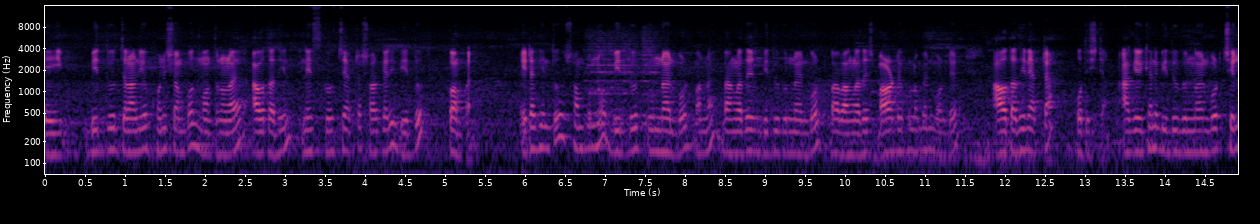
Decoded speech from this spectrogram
এই বিদ্যুৎ জ্বালানি ও খনিজ সম্পদ মন্ত্রণালয়ের আওতাধীন নেস্কো হচ্ছে একটা সরকারি বিদ্যুৎ কোম্পানি। এটা কিন্তু সম্পূর্ণ বিদ্যুৎ উন্নয়ন বোর্ড মানে বাংলাদেশ বিদ্যুৎ উন্নয়ন বোর্ড বা বাংলাদেশ পাওয়ার ডেভেলপমেন্ট বোর্ডের আওতাধীন একটা প্রতিষ্ঠান। আগে ওইখানে বিদ্যুৎ উন্নয়ন বোর্ড ছিল,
